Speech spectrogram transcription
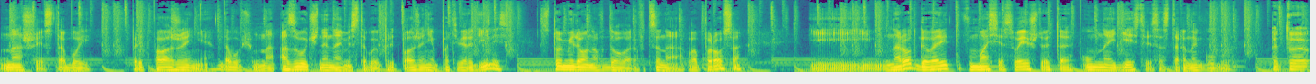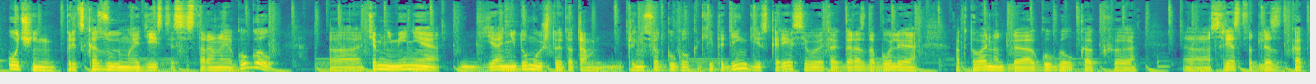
наши с тобой предположения, да, в общем, на озвученные нами с тобой предположения подтвердились. 100 миллионов долларов цена вопроса. И народ говорит в массе своей, что это умное действие со стороны Google. Это очень предсказуемое действие со стороны Google – тем не менее, я не думаю, что это там принесет Google какие-то деньги. Скорее всего, это гораздо более актуально для Google как э, средство для как,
